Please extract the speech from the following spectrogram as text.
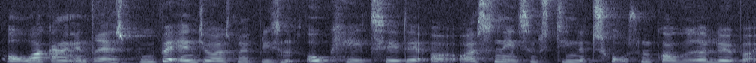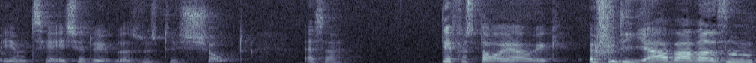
overgang. Andreas Bube endte jo også med at blive sådan okay til det, og også sådan en som Stina Tros, hun går ud og løber i løbet og synes, det er sjovt. Altså, det forstår jeg jo ikke. Fordi jeg har bare været sådan,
